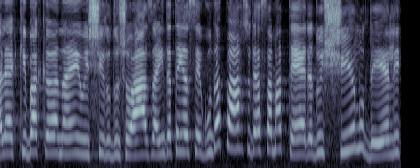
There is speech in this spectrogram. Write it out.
Olha que bacana, hein? O estilo do Joás ainda tem a segunda parte dessa matéria, do estilo dele,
